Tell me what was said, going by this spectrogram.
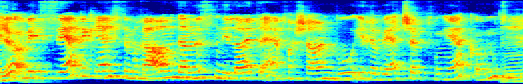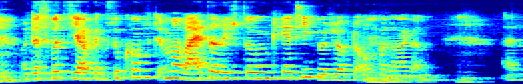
ja. mit sehr begrenztem Raum. Da müssen die Leute einfach schauen, wo ihre Wertschöpfung herkommt. Mhm. Und das wird sich auch in Zukunft immer weiter Richtung Kreativwirtschaft auch mhm. verlagern. Mhm. Also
